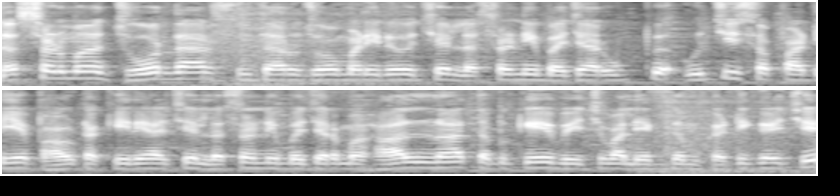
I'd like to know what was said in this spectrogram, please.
લસણમાં જોરદાર સુધારો જોવા મળી રહ્યો છે. લસણની બજાર ઊંચી સપાટીએ ભાવ ટકી રહ્યા છે. લસણની બજારમાં હાલના તબકે વેચવાલી એકદમ ઘટી ગઈ છે.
